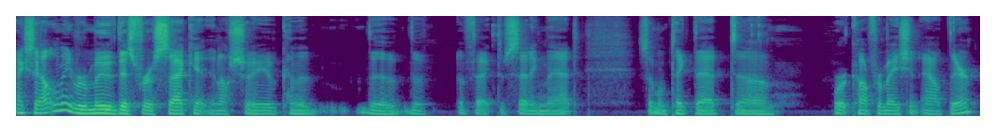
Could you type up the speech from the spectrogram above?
actually, I'll, let me remove this for a second and I'll show you kind of the, the effect of setting that. So I'm going to take that uh, work confirmation out there.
